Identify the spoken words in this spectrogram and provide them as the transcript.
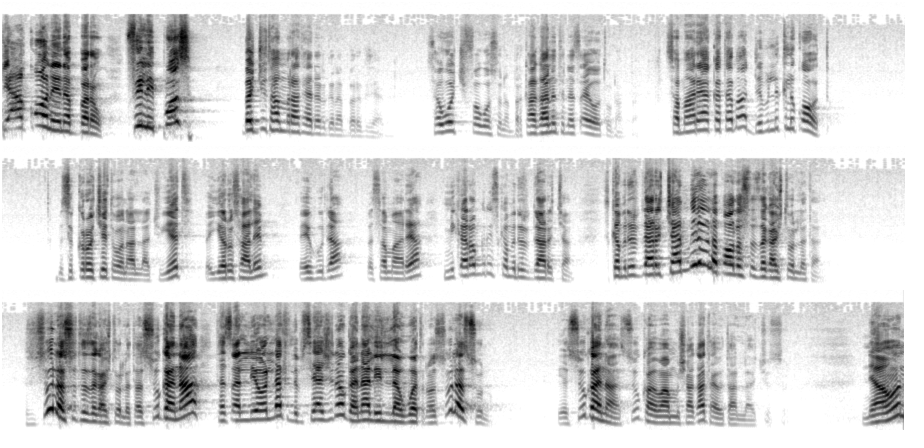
ዲያቆን የነበረው ፊልጶስ በእጁ ታምራት ያደርግ ነበር። እግዚአብሔር ሰዎች ይፈወሱ ነበር፣ ከአጋንንት ነፃ ይወጡ ነበር። ሰማርያ ከተማ ድብልቅልቋ ወጣ። ምስክሮቼ ትሆናላችሁ። የት? በኢየሩሳሌም፣ በይሁዳ፣ በሰማርያ። የሚቀረው እንግዲህ እስከ ምድር ዳርቻ እስከ ምድር ዳርቻ የሚለው ለጳውሎስ ተዘጋጅቶለታል። እሱ ለእሱ ተዘጋጅቶለታል። እሱ ገና ተጸልዮለት ልብስ ያዥ ነው፣ ገና ሊለወጥ ነው። እሱ ለእሱ ነው። የእሱ ገና እሱ ከማሙሻ ጋር ታዩታላችሁ። እሱ አሁን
